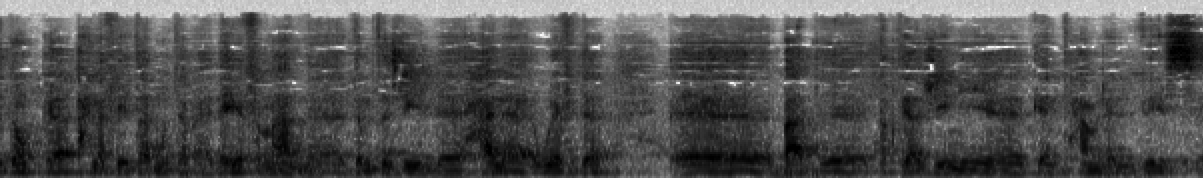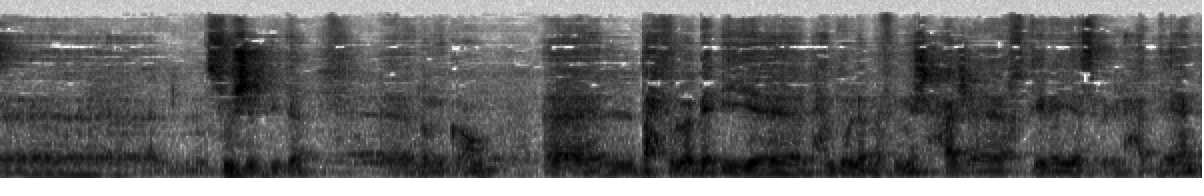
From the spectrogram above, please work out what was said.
donc إحنا في اطار المتابعه هذايا فما عندنا تم تسجيل حالة وافده بعد التقطيع الجيني كانت حامله الفيروس souche جديدة l'Omicron. البحث الوبائي الحمد لله ما فماش حاجة خطيره ياسر لحد الآن.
